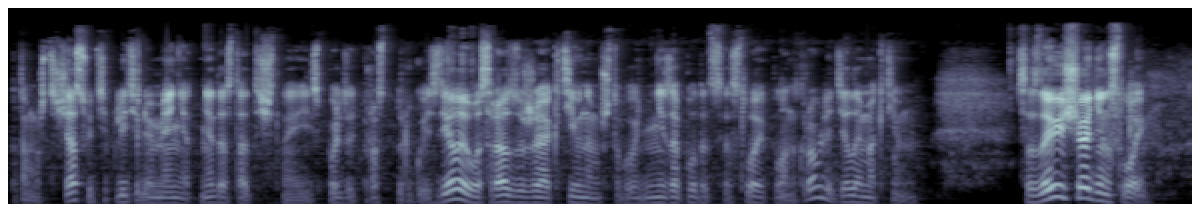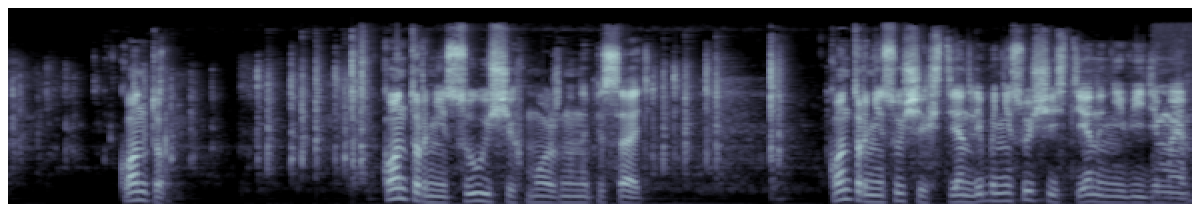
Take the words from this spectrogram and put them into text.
потому что сейчас утеплителя у меня нет, мне достаточно использовать просто другой. Сделаю его сразу же активным, чтобы не запутаться. Слой план кровли делаем активным. Создаю еще один слой. Контур. Контур несущих можно написать. Контур несущих стен, либо несущие стены невидимые.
